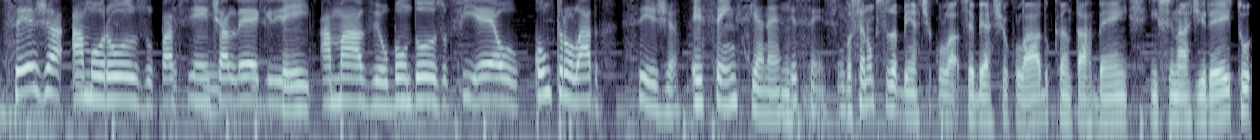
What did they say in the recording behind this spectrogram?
Seja amoroso, paciente, alegre, perfeito. amável, bondoso, fiel, controlado. Seja. Essência, né? Essência. Você não precisa bem articulado, ser bem articulado, cantar bem, ensinar direito,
